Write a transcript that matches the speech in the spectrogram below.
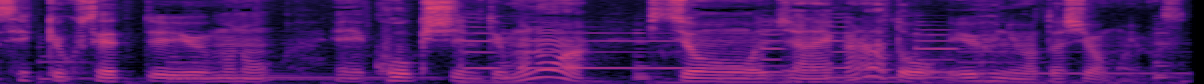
積極性っていうもの、えー、好奇心というものは必要じゃないかなというふうに私は思います。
